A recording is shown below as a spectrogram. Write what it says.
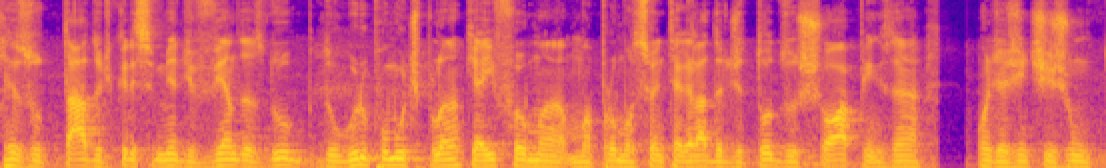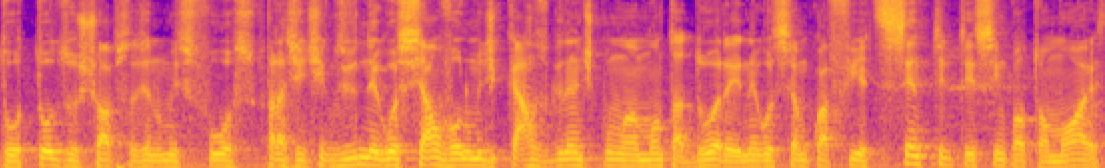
resultado de crescimento de vendas do, do Grupo Multiplan, que aí foi uma, uma promoção integrada de todos os shoppings. Né? Onde a gente juntou todos os shoppings fazendo um esforço para a gente, inclusive, negociar um volume de carros grande com uma montadora e negociamos com a Fiat 135 automóveis.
